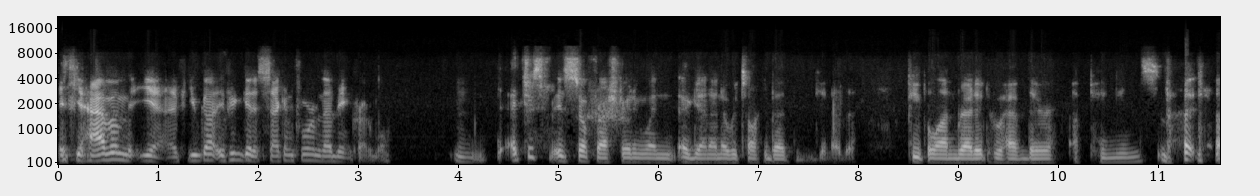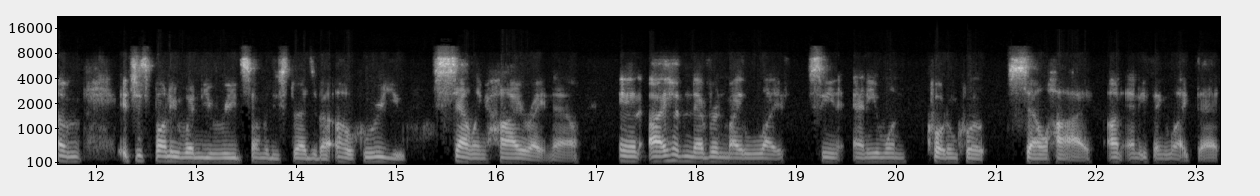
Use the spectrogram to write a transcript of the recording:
If you have him, yeah. If you got if you can get a second for him, that'd be incredible. Mm, it just it's so frustrating when again I know we talked about you know the people on Reddit who have their opinions, but um, it's just funny when you read some of these threads about, oh, who are you selling high right now? And I have never in my life seen anyone, quote unquote, sell high on anything like that.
